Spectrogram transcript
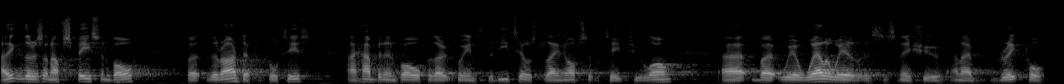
I think there is enough space involved, but there are difficulties. I have been involved without going into the details, presiding officer, it would take too long. Uh, but we're well aware that this is an issue, and I'm grateful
